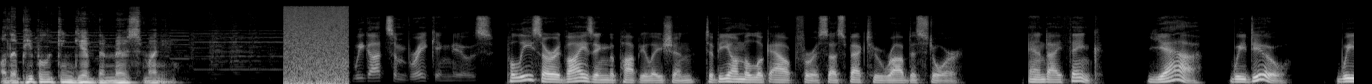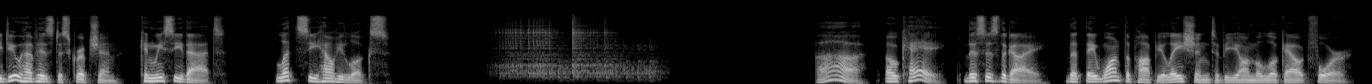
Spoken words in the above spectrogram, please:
are the people who can give the most money. We got some breaking news. Police are advising the population to be on the lookout for a suspect who robbed a store. And I think. Yeah, we do. We do have his description. Can we see that? Let's see how he looks. Ah, okay. This is the guy that they want the population to be on the lookout for.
